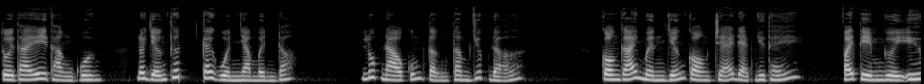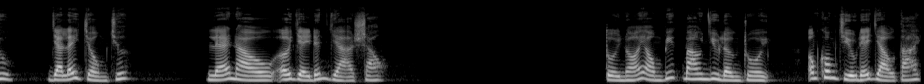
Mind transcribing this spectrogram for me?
Tôi thấy thằng Quân, Nó vẫn thích cái Quỳnh nhà mình đó. Lúc nào cũng tận tâm giúp đỡ. Con gái mình vẫn còn trẻ đẹp như thế, Phải tìm người yêu Và lấy chồng chứ. Lẽ nào ở dậy đến già sao? Tôi nói ông biết bao nhiêu lần rồi, Ông không chịu để vào tai.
